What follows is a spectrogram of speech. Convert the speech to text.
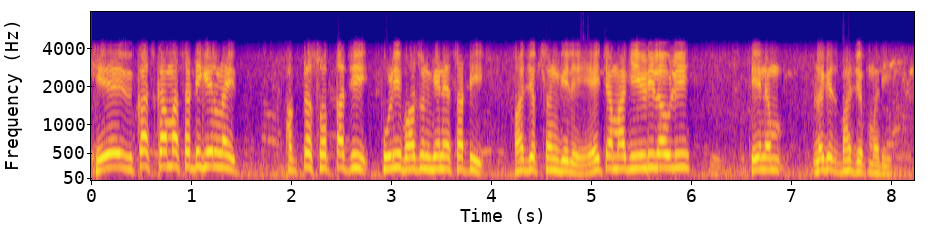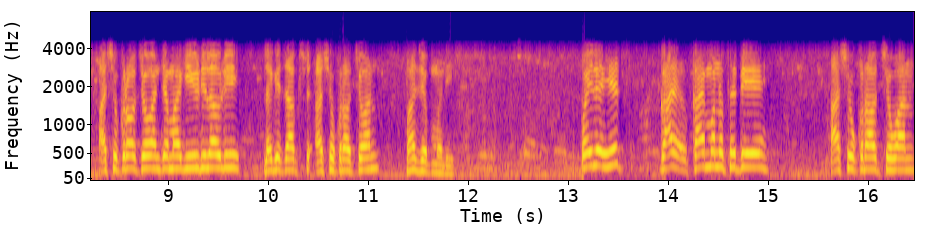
हे विकास कामासाठी गेले नाहीत. फक्त स्वतःची पोळी भाजून घेण्यासाठी भाजप संघ गेले. याच्या मागे ईडी लावली ते न लगेच भाजपमध्ये. अशोकराव चव्हाणच्या मागे ईडी लावली लगेच अशोकराव चव्हाण भाजपमध्ये. पहिले हेच काय काय म्हणत होते? अशोकराव चव्हाण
